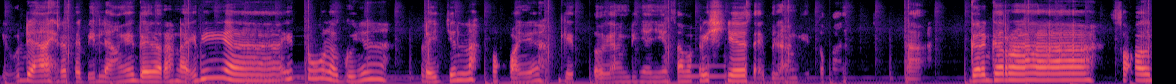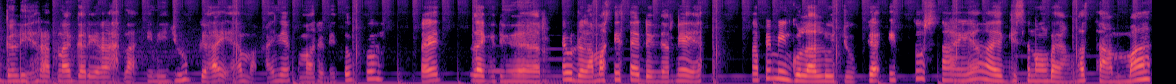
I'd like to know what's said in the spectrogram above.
Ya udah akhirnya saya bilang ya Gali Ratna ini ya itu lagunya legend lah pokoknya gitu yang dinyanyiin sama Krisya saya bilang gitu kan. Nah gara-gara soal Galih Ratna Gali Ratna ini juga ya makanya kemarin itu pun saya lagi dengar eh udah lama sih saya dengarnya ya. Tapi minggu lalu juga itu saya lagi seneng banget sama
